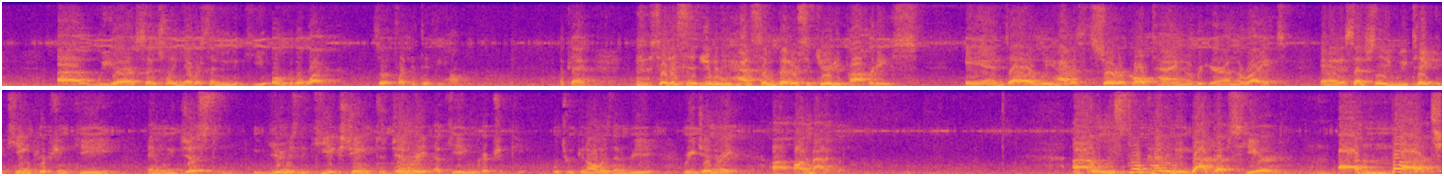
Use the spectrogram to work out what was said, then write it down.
uh, we are essentially never sending the key over the wire. So it's like a Diffie-Hellman. Okay? So this is, even has some better security properties, and uh, we have a server called Tang over here on the right, and essentially we take the key encryption key and we just use the key exchange to generate a key encryption key, which we can always then re regenerate uh, automatically. Uh, we still kind of need backups here, uh, but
